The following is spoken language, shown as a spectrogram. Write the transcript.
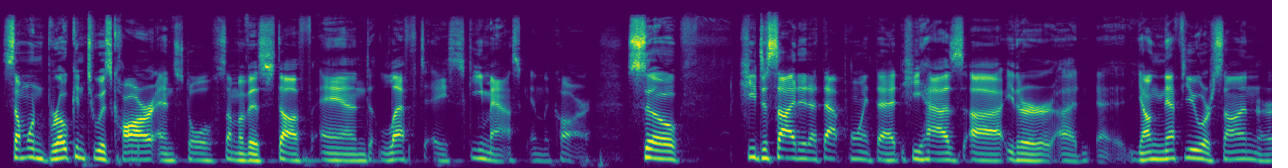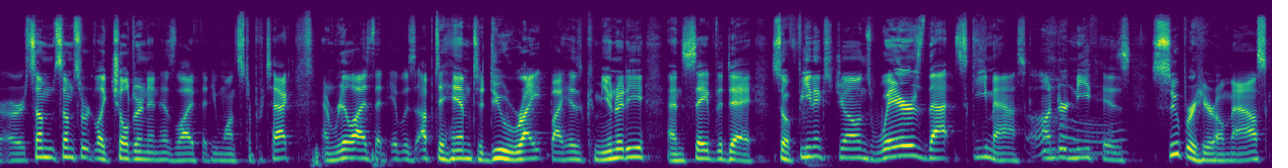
someone broke into his car and stole some of his stuff and left a ski mask in the car. So he decided at that point that he has uh, either a, a young nephew or son or, or some some sort of like children in his life that he wants to protect and realized that it was up to him to do right by his community and save the day. So Phoenix Jones wears that ski mask underneath his superhero mask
